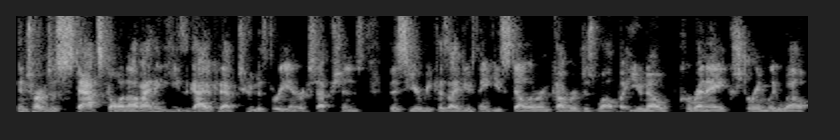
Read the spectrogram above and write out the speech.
in terms of stats going up. I think he's the guy who could have two to three interceptions this year because I do think he's stellar in coverage as well. But you know Karene extremely well.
